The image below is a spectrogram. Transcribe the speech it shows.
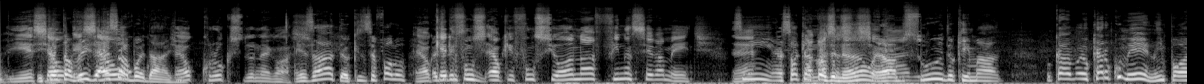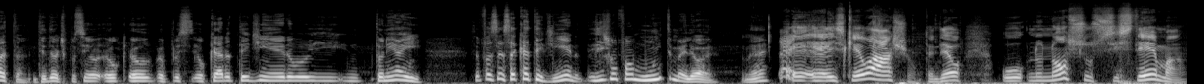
ganhar. e esse então é o- talvez é essa é a abordagem. É o crux do negócio. Exato, é o que você falou. É o que, tipo ele assim, é o que funciona financeiramente. né? Sim, é só que a coisa, não, é um sociedade. absurdo queimar. O cara, eu quero comer, não importa, entendeu? Tipo assim, eu, eu, eu, eu, eu quero ter dinheiro e não tô nem aí. Você fala assim, você quer ter dinheiro? Existe uma forma muito melhor, né? É, é isso que eu acho, entendeu? O, no nosso sistema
